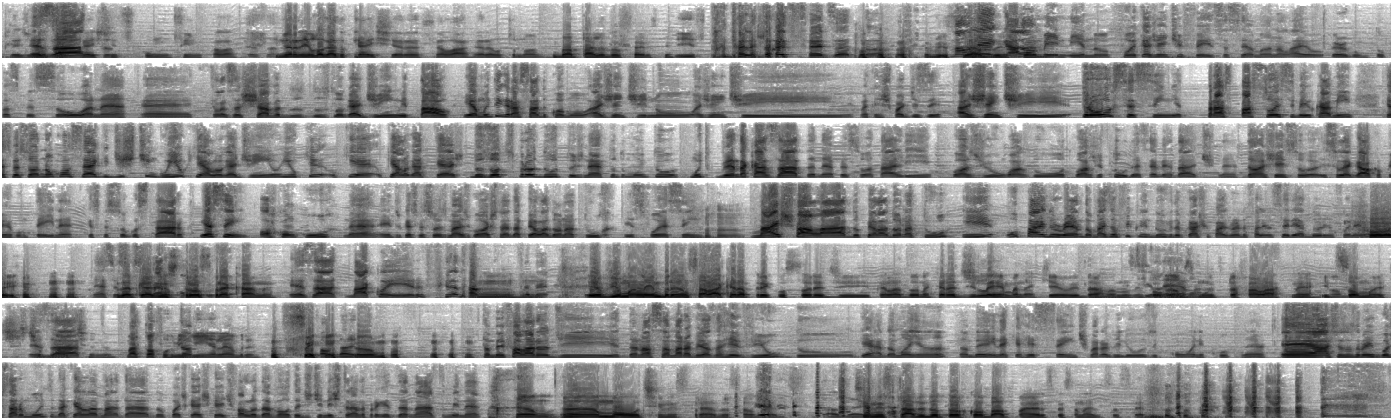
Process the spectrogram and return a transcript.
Desde o Exato. Logado Cast 1, 5, sei lá. Exato. E não era nem o logado cast, era, sei lá, era outro nome. Batalha das séries. Isso. Batalha das séries, adoro. Mas o legal, menino, foi que a gente fez essa semana lá, eu perguntou pras pessoas, né, é, o que elas achavam dos, dos logadinhos e tal. E é muito engraçado como a gente não. A gente. Como é que a gente pode dizer? A gente trouxe assim. Pra- Passou esse meio caminho que as pessoas não conseguem distinguir o que é logadinho e o que, o que é o que é logado cash dos outros produtos, né? Tudo muito muito venda casada, né? A pessoa tá ali, gosta de um, gosta do outro, gosta de tudo, essa é a verdade, né? Então eu achei isso, isso legal que eu perguntei, né? Que as pessoas gostaram. E assim, Orconcourt, né? Entre o que as pessoas mais gostam é da Peladona Tour. Isso foi assim, mais falado pela Dona Tour e o pai do Randall, mas eu fico em dúvida, porque eu acho que o pai do Randall falei no seriador, não foi nem Foi. Né? As Mas é porque a gente trouxe pra cá, né? Exato, maconheiro, filha da Uhum. puta, né? Eu vi uma lembrança lá que era precursora de Peladona, que era Dilema, né? Que eu e Darlan nos Dilema. empolgamos muito pra falar, né? It's so much. Exato. Né? Matou a formiguinha, lembra? Sim, Saudade. amo. Também falaram de da nossa maravilhosa review do Guerra do Amanhã, também, né? Que é recente, maravilhoso, icônico, né? É, as pessoas também gostaram muito daquela da, do podcast que a gente falou da volta de Tina Estrada pra Grey's Anatomy, né? Amo. Amo o Tino Estrada, saudades. Saudade. Tino Estrada e Dr. Cobalto, maiores personagens dessa série.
